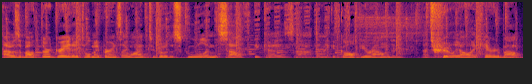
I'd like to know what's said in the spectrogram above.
I was about third grade, I told my parents I wanted to go to school in the South because uh, then I could golf year round, and that's really all I cared about.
